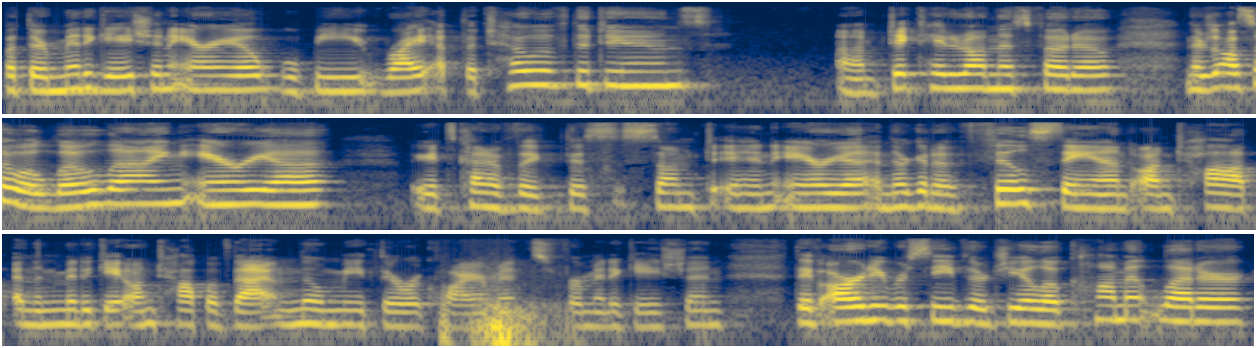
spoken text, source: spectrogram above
but their mitigation area will be right at the toe of the dunes, um, dictated on this photo. And there's also a low-lying area. It's kind of like this sumped-in area, and they're going to fill sand on top and then mitigate on top of that, and they'll meet their requirements for mitigation. They've already received their GLO comment letter,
